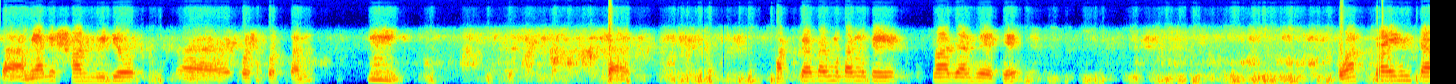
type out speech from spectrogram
তা আমি আগে শর্ট ভিডিও পোস্ট করতাম। তা সাবস্ক্রাইবার মোটামুটি ছ হাজার হয়েছে। ওয়াচ টাইমটা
